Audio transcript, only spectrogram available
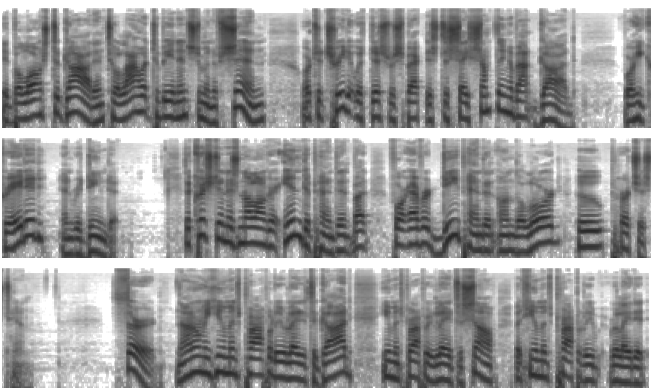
It belongs to God, and to allow it to be an instrument of sin or to treat it with disrespect is to say something about God, for He created and redeemed it. The Christian is no longer independent, but forever dependent on the Lord who purchased him. Third, not only humans properly related to God, humans properly related to self, but humans properly related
